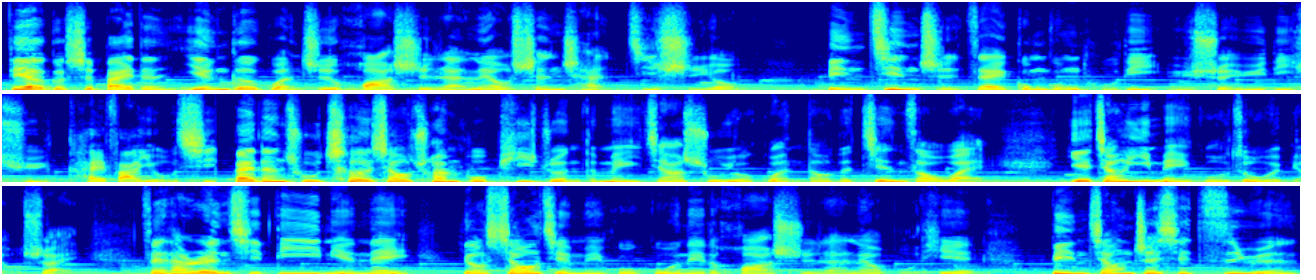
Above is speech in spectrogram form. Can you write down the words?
第二个是拜登严格管制化石燃料生产及使用，并禁止在公共土地与水域地区开发油气。拜登除撤销川普批准的每家输油管道的建造外，也将以美国作为表率，在他任期第一年内要削减美国国内的化石燃料补贴。并将这些资源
